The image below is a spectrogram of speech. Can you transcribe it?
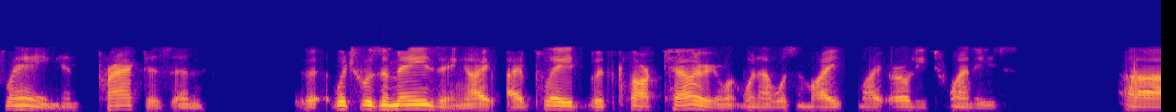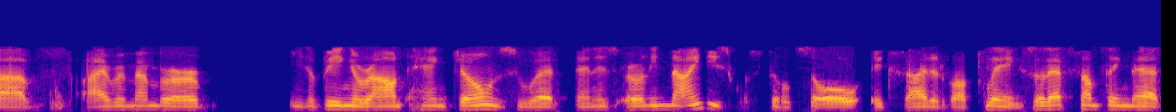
playing and practice and uh, which was amazing. I I played with Clark Terry when I was in my my early twenties uh, I remember, you know, being around Hank Jones, who in his early 90s was still so excited about playing. So that's something that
